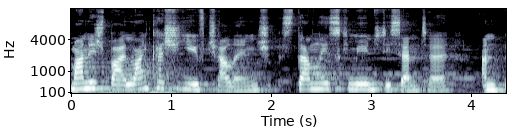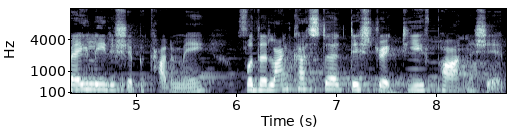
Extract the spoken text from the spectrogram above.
Managed by Lancashire Youth Challenge, Stanley's Community Centre, and Bay Leadership Academy for the Lancaster District Youth Partnership.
